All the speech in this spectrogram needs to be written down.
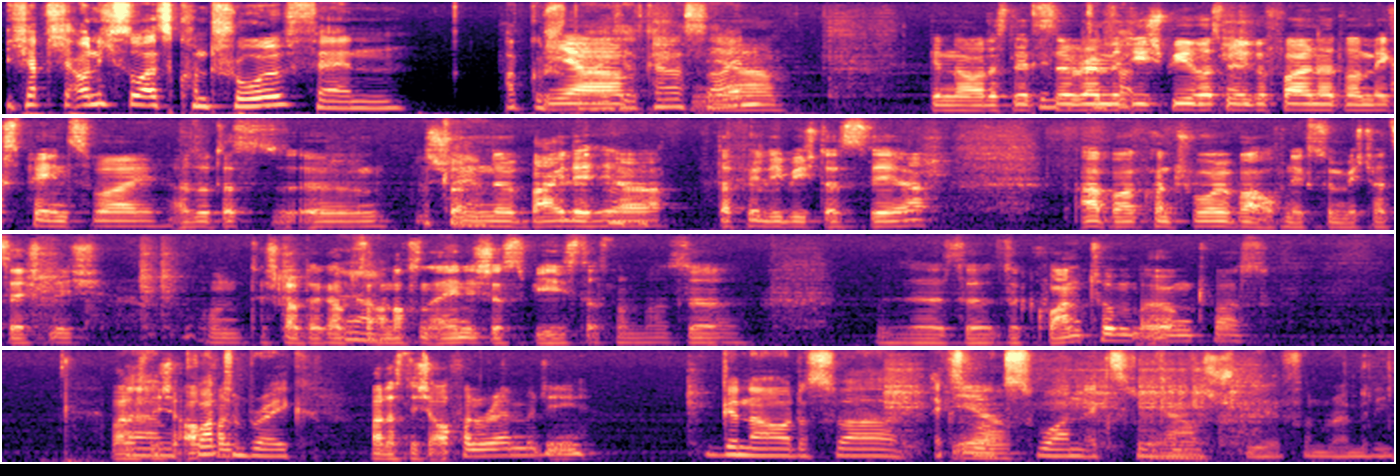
ich habe dich auch nicht so als Control-Fan abgespeichert, ja, kann das sein? Ja. Genau, das letzte Remedy-Spiel, was mir gefallen hat, war Max Payne 2. Also das äh, ist okay. schon eine Weile her. Mhm. Dafür liebe ich das sehr. Aber Control war auch nichts für mich tatsächlich. Und ich glaube, da gab es ja. auch noch so ein ähnliches, wie hieß das nochmal? The, the, the, the Quantum irgendwas? War das ähm, nicht auch Quantum von, Break. War das nicht auch von Remedy? Genau, das war Xbox ja. One exklusives ja. Spiel von Remedy.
